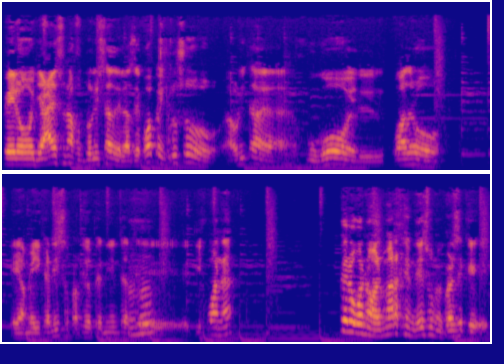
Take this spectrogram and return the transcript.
Pero ya es una futbolista de las de Copa. Incluso ahorita jugó el cuadro eh, americanista, partido pendiente ante. Tijuana. Pero bueno, al margen de eso, me parece que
